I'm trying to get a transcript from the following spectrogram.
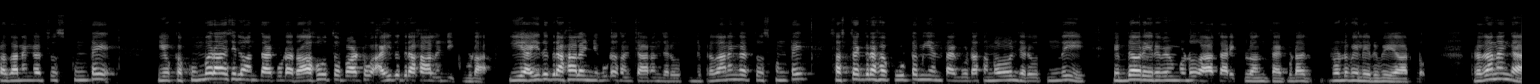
ప్రధానంగా చూసుకుంటే ఈ యొక్క కుంభరాశిలో అంతా కూడా రాహుతో పాటు ఐదు గ్రహాలన్నీ కూడా ఈ ఐదు గ్రహాలన్నీ కూడా సంచారం జరుగుతుంది. ప్రధానంగా చూసుకుంటే షష్టగ్రహ కూటమి అంతా కూడా సంభవం జరుగుతుంది. ఫిబ్రవరి ఇరవై మూడు ఆ తారీఖులో అంతా కూడా రెండు వేల ఇరవై ఆరులో. ప్రధానంగా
